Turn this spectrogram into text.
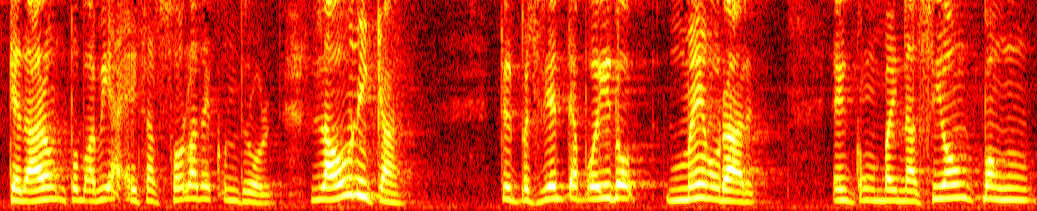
quedaron todavía esas solas de control. La única que el presidente ha podido mejorar en combinación con,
